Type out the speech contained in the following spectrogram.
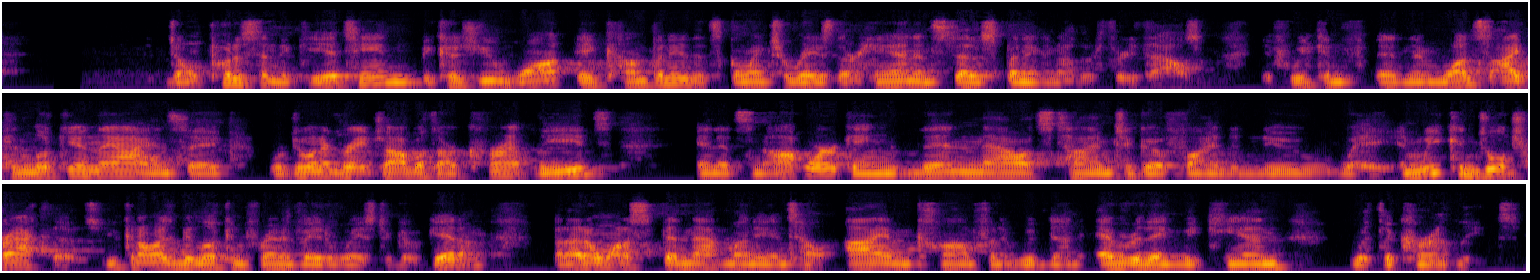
Don't put us in the guillotine because you want a company that's going to raise their hand instead of spending another 3000 If we can, and then once I can look you in the eye and say, we're doing a great job with our current leads and it's not working, then now it's time to go find a new way. And we can dual track those. You can always be looking for innovative ways to go get them, but I don't want to spend that money until I am confident we've done everything we can with the current leads.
